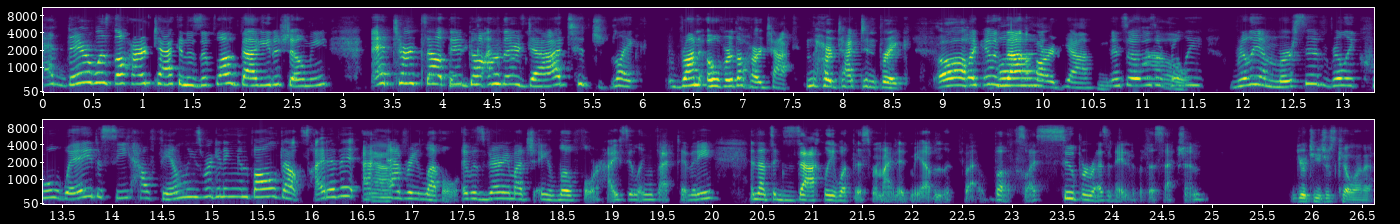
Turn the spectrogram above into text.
and there was the hardtack in a Ziploc baggie to show me. And turns out they'd gotten their dad to like run over the hardtack, and the hardtack didn't break. Oh, Like it was that hard, yeah. And so it was a really, really immersive, really cool way to see how families were getting involved outside of it at Yeah. every level. It was very much a low floor, high ceilings activity, and that's exactly what this reminded me of in the uh, book. So I super resonated with this section. Your teacher's killing it.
